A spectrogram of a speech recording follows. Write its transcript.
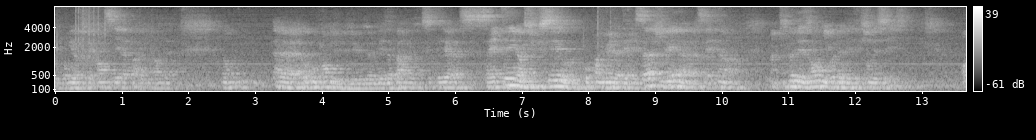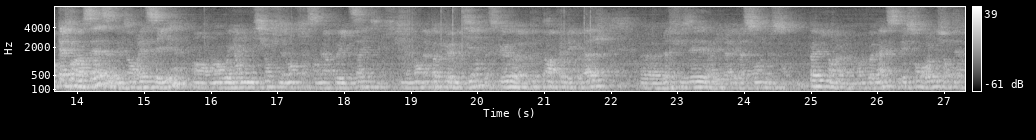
des bruits de fréquence et l'appareil Donc, euh, au mouvement des appareils. Euh, ça a été un succès au, point de vue de l'atterrissage, mais euh, ça a été un, petit peu décevant au niveau de la détection des séismes. En 1996, ils ont réessayé en, envoyant une mission finalement qui ressemblait un peu à Insight, mais qui finalement n'a pas pu aboutir parce que peu de temps après le décollage, euh, la fusée et la, sonde ne sont pas mis dans le, bon axe et sont revenus sur Terre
